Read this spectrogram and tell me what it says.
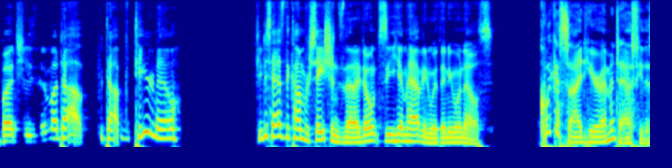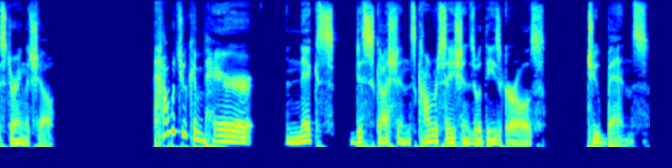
but she's in my top top tier now. She just has the conversations that I don't see him having with anyone else. Quick aside here, I meant to ask you this during the show. How would you compare Nick's discussions, conversations with these girls to Ben's?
